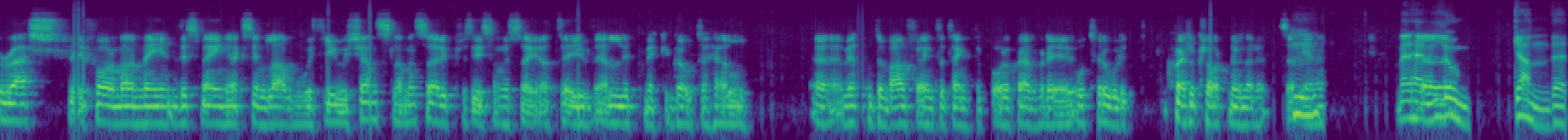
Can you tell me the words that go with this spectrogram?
fresh i form av main, This Maniacs in Love with You-känsla. Men så är det precis som du säger att det är ju väldigt mycket Go to Hell. Eh, Jag vet inte varför jag inte tänkte på det själv. för Det är otroligt självklart nu när du säger Mm. det. Med de här Eh. lunkande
